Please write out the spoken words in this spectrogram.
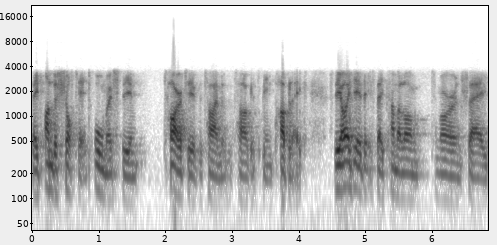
they've undershot it almost the entirety of the time that the target's been public. So the idea that if they come along tomorrow and say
